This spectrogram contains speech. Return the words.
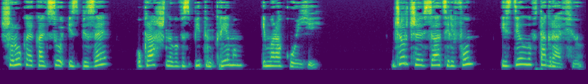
широкое кольцо из безе, украшенного взбитым кремом и маракуйей. Джорджия взяла телефон и сделала фотографию,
